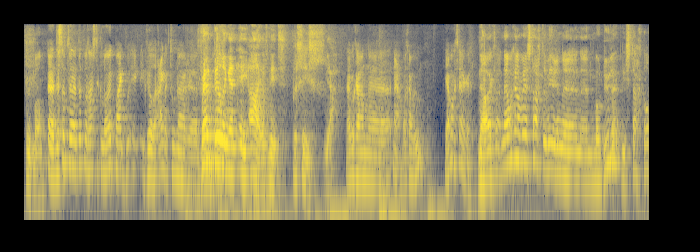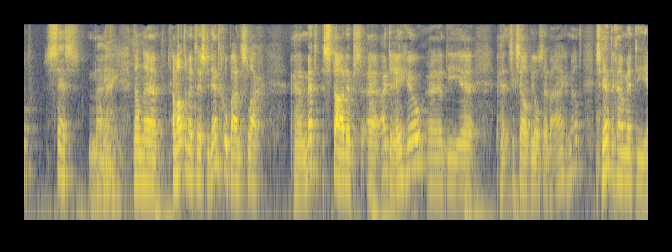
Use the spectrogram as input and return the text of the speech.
Goed man. Uh, dus dat, uh, dat was hartstikke leuk, maar ik, ik, ik wilde eigenlijk toen naar... Uh, Brandbuilding en AI, of niet? Precies. Ja. En we gaan... nou, wat gaan we doen? Jij mag het zeggen. Nou, ik, nou we gaan weer starten weer een, een, een module. Die start op 6 mei. mei. Dan gaan we altijd met de studentengroepen aan de slag met start-ups uh, uit de regio uh, die zichzelf bij ons hebben aangemeld. Studenten gaan met die,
